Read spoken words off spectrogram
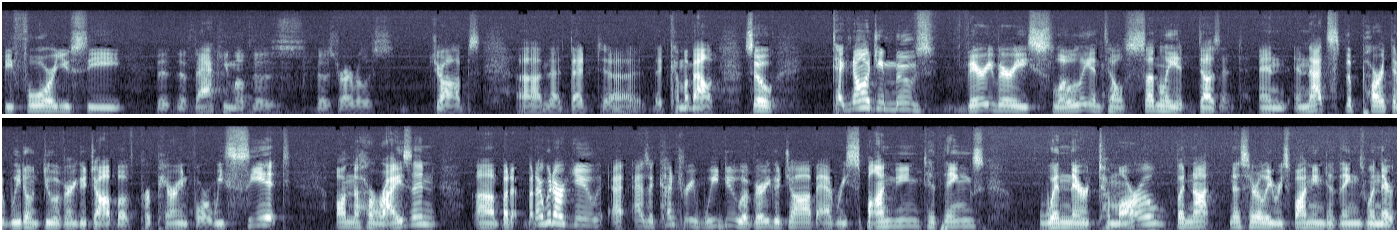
before you see the, the vacuum of those, those driverless jobs uh, that, that, uh, that come about. So technology moves very, very slowly until suddenly it doesn't. And, and that's the part that we don't do a very good job of preparing for. We see it on the horizon, uh, but, but I would argue, a, as a country, we do a very good job at responding to things when they're tomorrow, but not necessarily responding to things when they're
